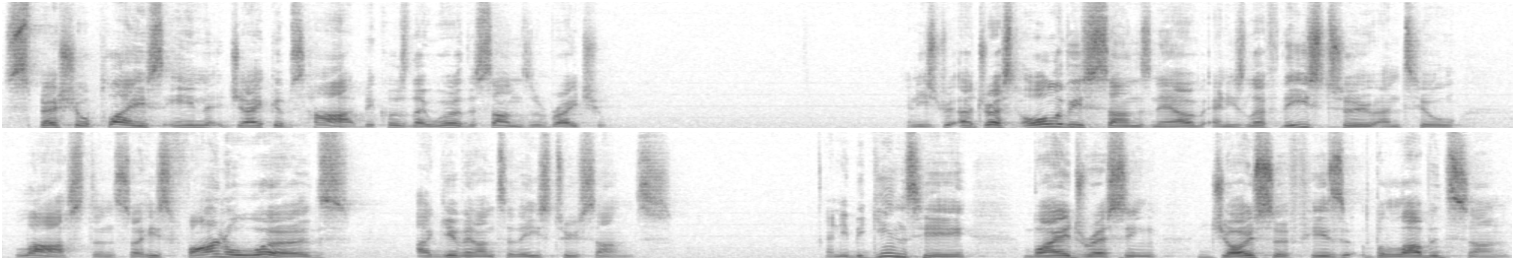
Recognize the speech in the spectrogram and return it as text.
special place in Jacob's heart because they were the sons of Rachel. And he's addressed all of his sons now, and he's left these two until last. And so his final words are given unto these two sons. And he begins here by addressing Joseph, his beloved son,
